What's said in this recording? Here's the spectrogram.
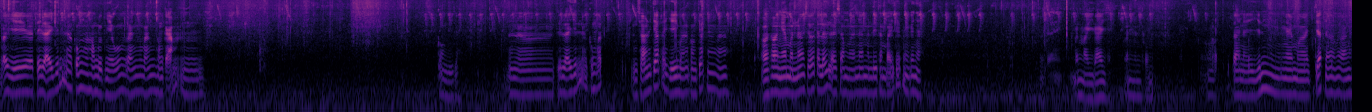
Bởi vì tỷ lệ dính cũng không được nhiều các bạn bạn thông cảm. Ừ. Con gì đây nên là tỷ lệ dính nó cũng ít. Mình sợ nó chết cái gì mà nó còn chết nữa rồi thôi anh em mình nó sửa tay lưới lại xong rồi anh em mình đi thăm bẫy tiếp nha cả nhà. Bánh mì đây bánh minh phụng tay này dính nghe mà chết nữa mấy bạn ơi.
